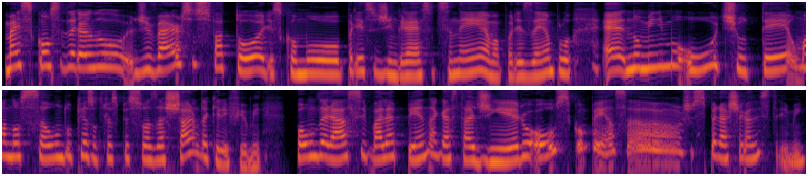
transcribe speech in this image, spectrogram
Mas considerando diversos fatores, como o preço de ingresso de cinema, por exemplo, é no mínimo útil ter uma noção do que as outras pessoas acharam daquele filme. Ponderar se vale a pena gastar dinheiro ou se compensa esperar chegar no streaming.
